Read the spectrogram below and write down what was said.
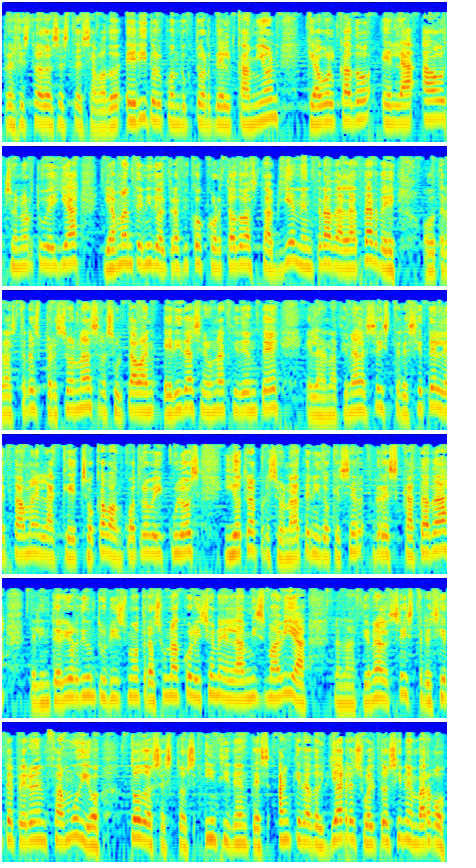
registrados este sábado. Herido el conductor del camión que ha volcado en la A8 Nortuella y ha tenido el tráfico cortado hasta bien entrada la tarde. Otras tres personas resultaban heridas en un accidente en la Nacional 637 en Lezama en la que chocaban cuatro vehículos y otra persona ha tenido que ser rescatada del interior de un turismo tras una colisión en la misma vía, la Nacional 637, pero en Zamudio. Todos estos incidentes han quedado ya resueltos, sin embargo,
